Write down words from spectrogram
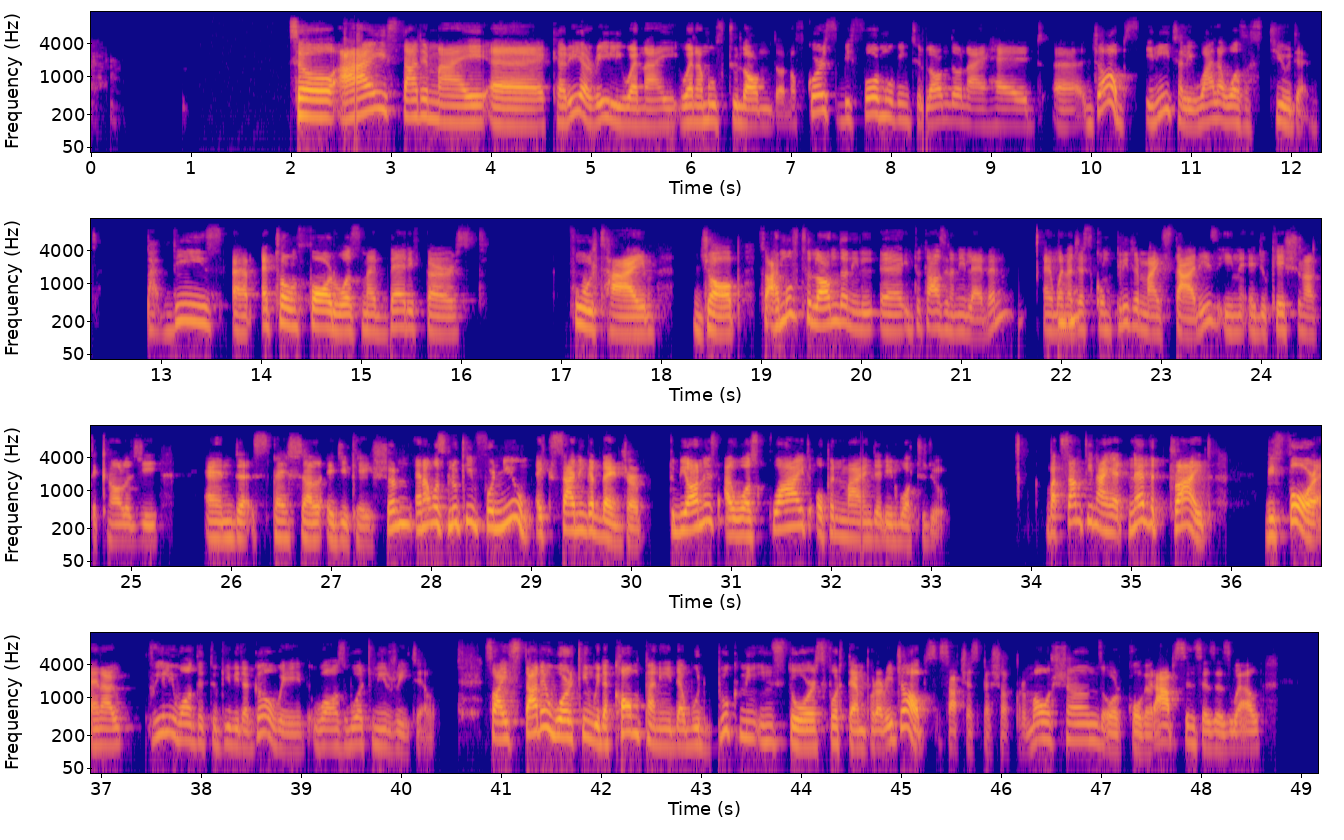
So I started my uh, career really when I when I moved to London. Of course, before moving to London, I had uh, jobs in Italy while I was a student. But this uh, at Tom Ford was my very first full time job. So I moved to London in, uh, in 2011, and when mm-hmm. I just completed my studies in educational technology and special education, and I was looking for new exciting adventure to be honest, I was quite open minded in what to do. But something I had never tried before and I really wanted to give it a go with was working in retail. So I started working with a company that would book me in stores for temporary jobs, such as special promotions or cover absences as well.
